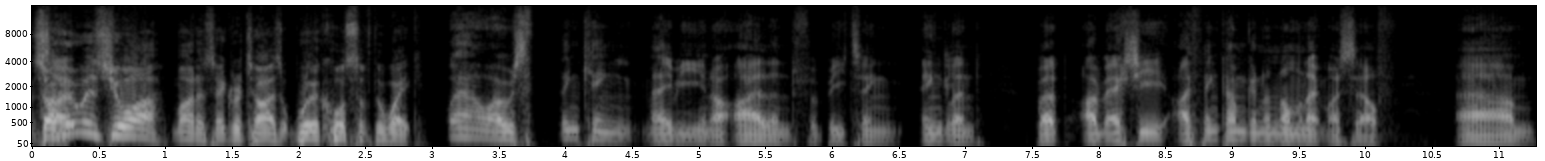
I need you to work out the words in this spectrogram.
So, So- who is your Midas Agritise workhorse of the week? Well, I was thinking maybe you know Ireland for beating England, but I've actually I think I'm going to nominate myself. Um,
